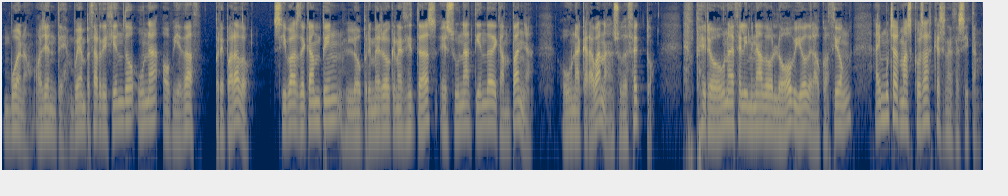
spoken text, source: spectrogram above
Bueno, oyente, voy a empezar diciendo una obviedad. ¿Preparado? Si vas de camping, lo primero que necesitas es una tienda de campaña, o una caravana en su defecto. Pero una vez eliminado lo obvio de la ocasión, hay muchas más cosas que se necesitan.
